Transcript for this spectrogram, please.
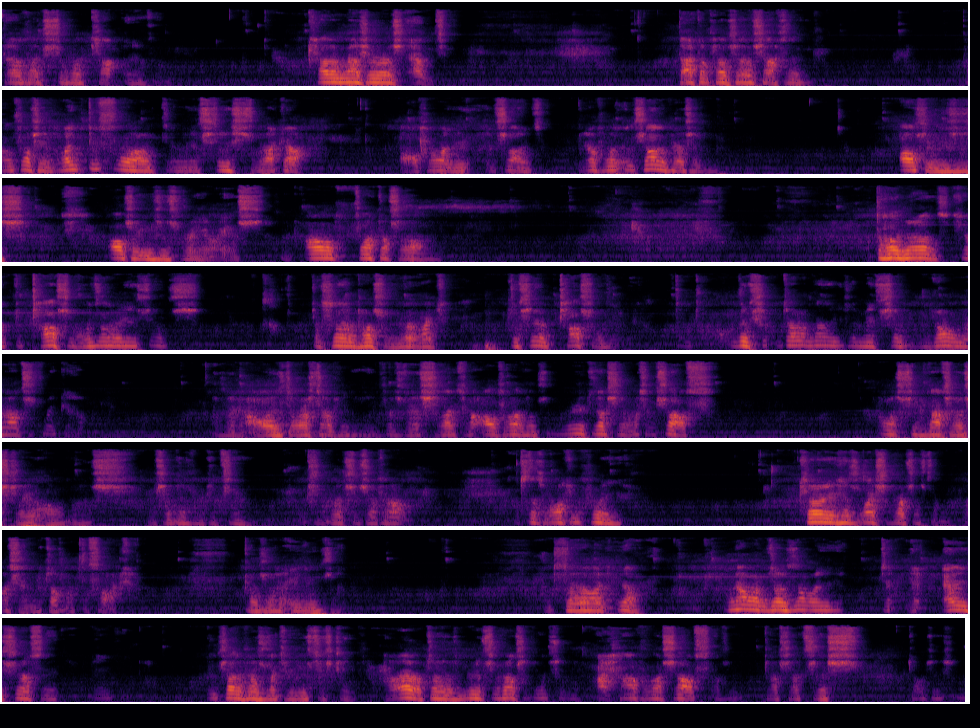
they're like super cat uh, countermeasures and backup measures happening. Unfortunately, right before the excuse to back up, all inside, the other inside the person also uses also uses radio waves. Oh fuck us all. Oh, the whole world kept it possible with the radio ships. The same possible, but like the same possible. They don't know you can make sure no one else freak out. Like always the rest of it, this, like all levels, reconnection with himself. Seems natural history, all of this. Which I think we can see. Which is great to check out. It says walking free. Carrying his life support system with him because what the fuck. Because of he needs. So like, yeah. No one, there's no way to get any source of inside the perspective is to escape. However, there is weird survival I have myself as a that's this conversation.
